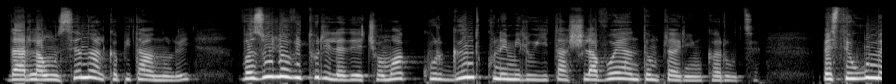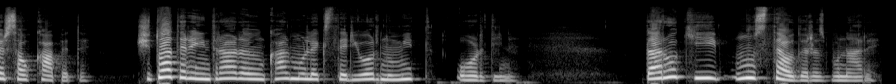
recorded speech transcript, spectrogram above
dar la un semn al capitanului văzui loviturile de ciomac curgând cu nemiluita și la voia întâmplării în căruțe – peste umeri sau capete, și toate reintrară în calmul exterior numit ordine. Dar ochii nu steau de răzbunare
